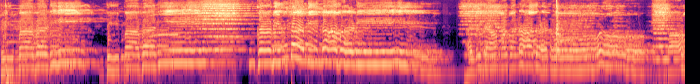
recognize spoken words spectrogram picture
தீபாவளி தீபாவளி கோவிந்த லீலாவளி அழிய மகனாதனோ பாவ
